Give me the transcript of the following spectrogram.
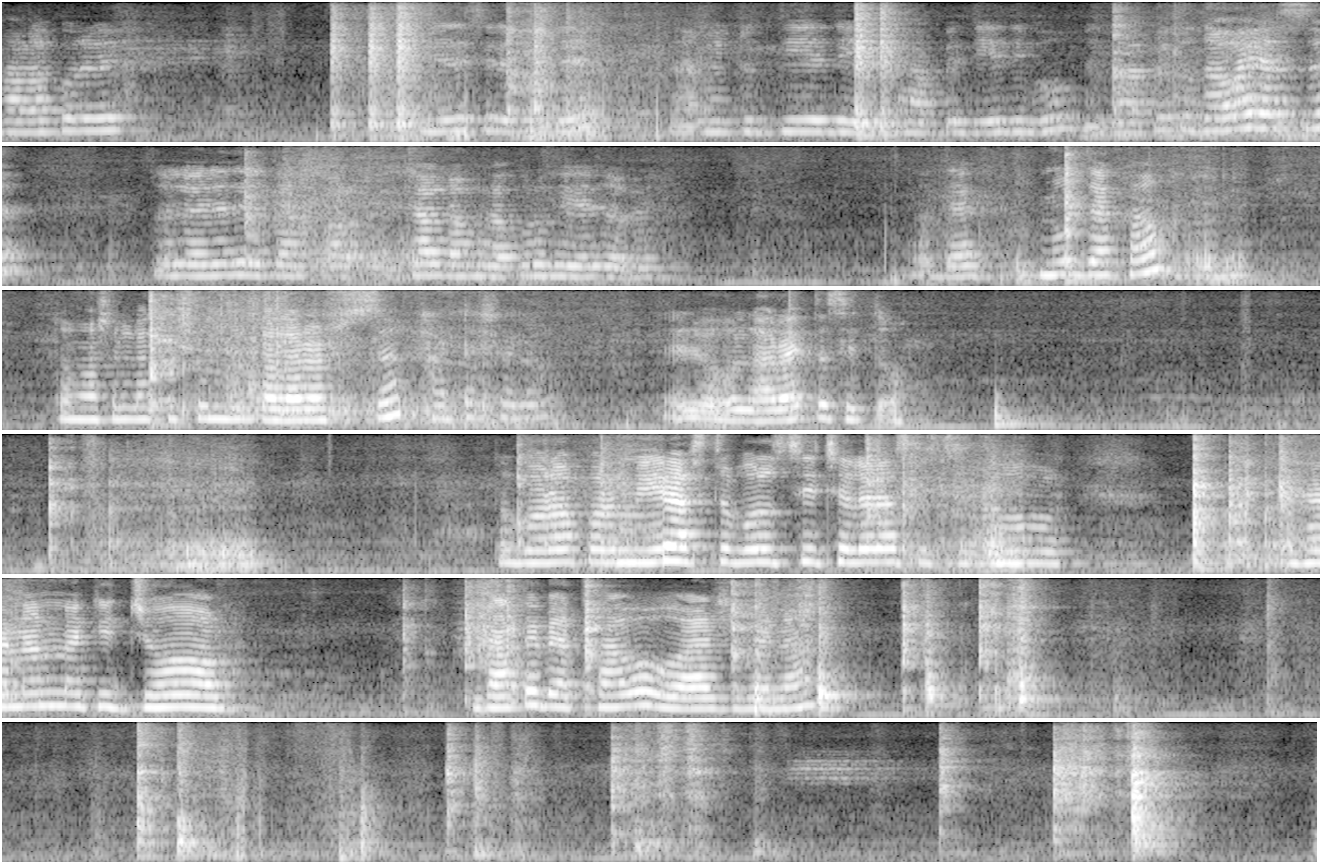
ভালো করে নেড়ে ছেড়ে দিতে। আমি একটু দিয়ে দিই ভাপে দিয়ে দিব। ভাপে তো দেওয়াই আছে। তো লেড়ে দিয়ে তারপর চালটা ভালো করে হয়ে যাবে। তো দেখ নূর দেখাও। তো মশলা কি সুন্দর কালার আসছে। হাঁটা সরো। এই যে বাবা লড়াইতেছি তো। তো বড় পর মেয়ের আসতে বলছি, ছেলের আসতেছি তো হ্যানার নাকি জ্বর। দাঁতে ব্যথাও আসবে না।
